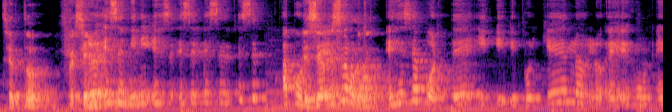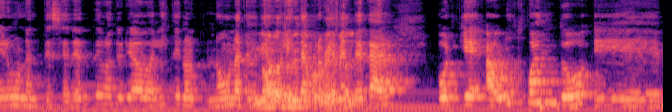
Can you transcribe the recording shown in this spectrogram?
¿cierto? Pero ese mini, ese, ese, ese, aporte. Ese, ese, aporte. Es ese aporte, y, y, por qué lo, es, un, es, un, antecedente de una teoría dualista y no, no una teoría dualista propiamente tal. Porque aun cuando eh,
